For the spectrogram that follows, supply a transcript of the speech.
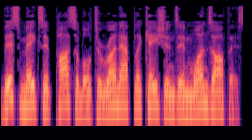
This makes it possible to run applications in one's office,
